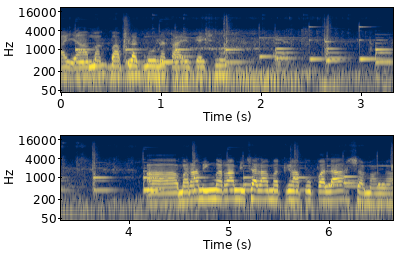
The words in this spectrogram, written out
ay ah, magbablog muna tayo guys no. Ah, maraming maraming salamat nga po pala sa mga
